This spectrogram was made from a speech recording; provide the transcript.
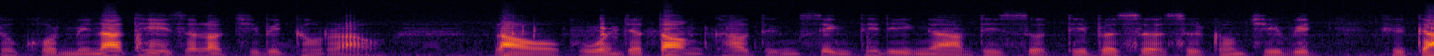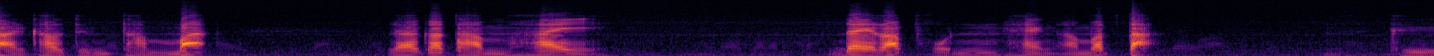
ทุกคนมีหน้าที่สำหรับชีวิตของเรา เราควรจะต้องเข้าถึงสิ่งที่ดีงามที่สุดที่ประเสริฐสุดของชีวิต คือการเข้าถึงธรรมะ แล้วก็ทำให้ได้รับผลแห่งอมตะ คือ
